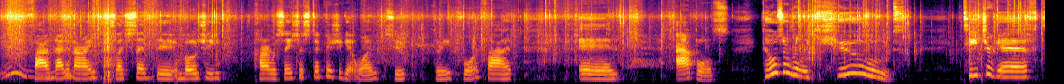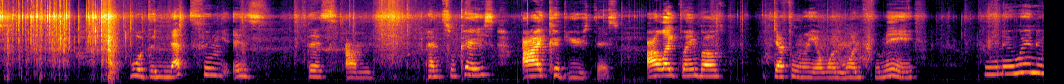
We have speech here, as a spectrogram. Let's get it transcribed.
Mm, Five ninety nine. So like you said, the emoji conversation stickers. You get one, two, three, four, five, and apples. Those are really cute. Teacher gift. Well, the next thing is this um pencil case. I could use this. I like rainbows. Definitely a one one for me. Winner, winner,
